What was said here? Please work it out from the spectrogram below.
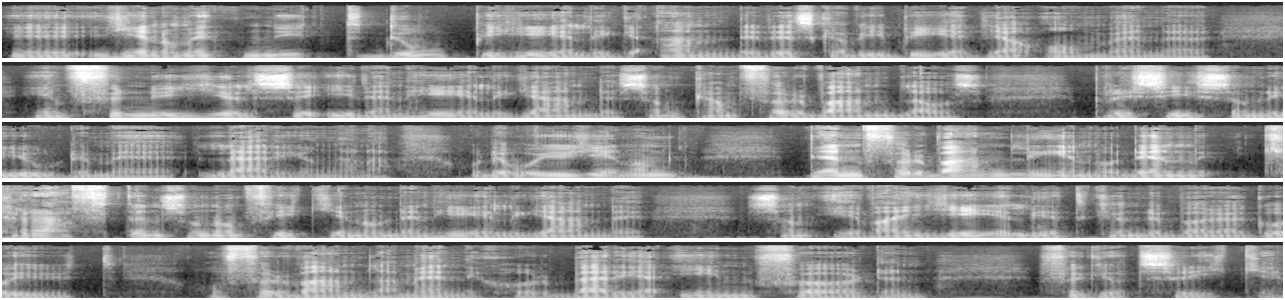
eh, genom ett nytt dop i helig ande. Det ska vi bedja om, vänner. En förnyelse i den heliga ande som kan förvandla oss precis som det gjorde med lärjungarna. Och det var ju genom den förvandlingen och den kraften som de fick genom den helige Ande som evangeliet kunde börja gå ut och förvandla människor, bärga in skörden för Guds rike.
